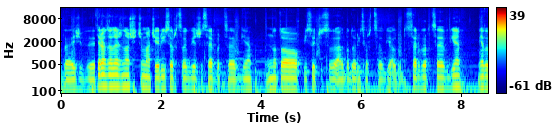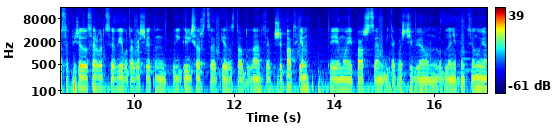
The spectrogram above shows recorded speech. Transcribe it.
wejść w... Teraz w zależności czy macie resource CFG czy serwer CFG, no to wpisujecie sobie albo do resource CFG, albo do serwer CFG. Ja to sobie wpiszę do serwer CFG, bo tak właściwie ten plik resource CFG został dodany tutaj przypadkiem tej mojej paczce i tak właściwie on w ogóle nie funkcjonuje.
